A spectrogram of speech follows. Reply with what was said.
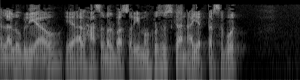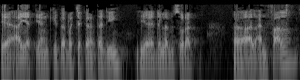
lalu beliau ya Al Hasanul Basri mengkhususkan ayat tersebut ya ayat yang kita bacakan tadi ya dalam surat uh, Al-Anfal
